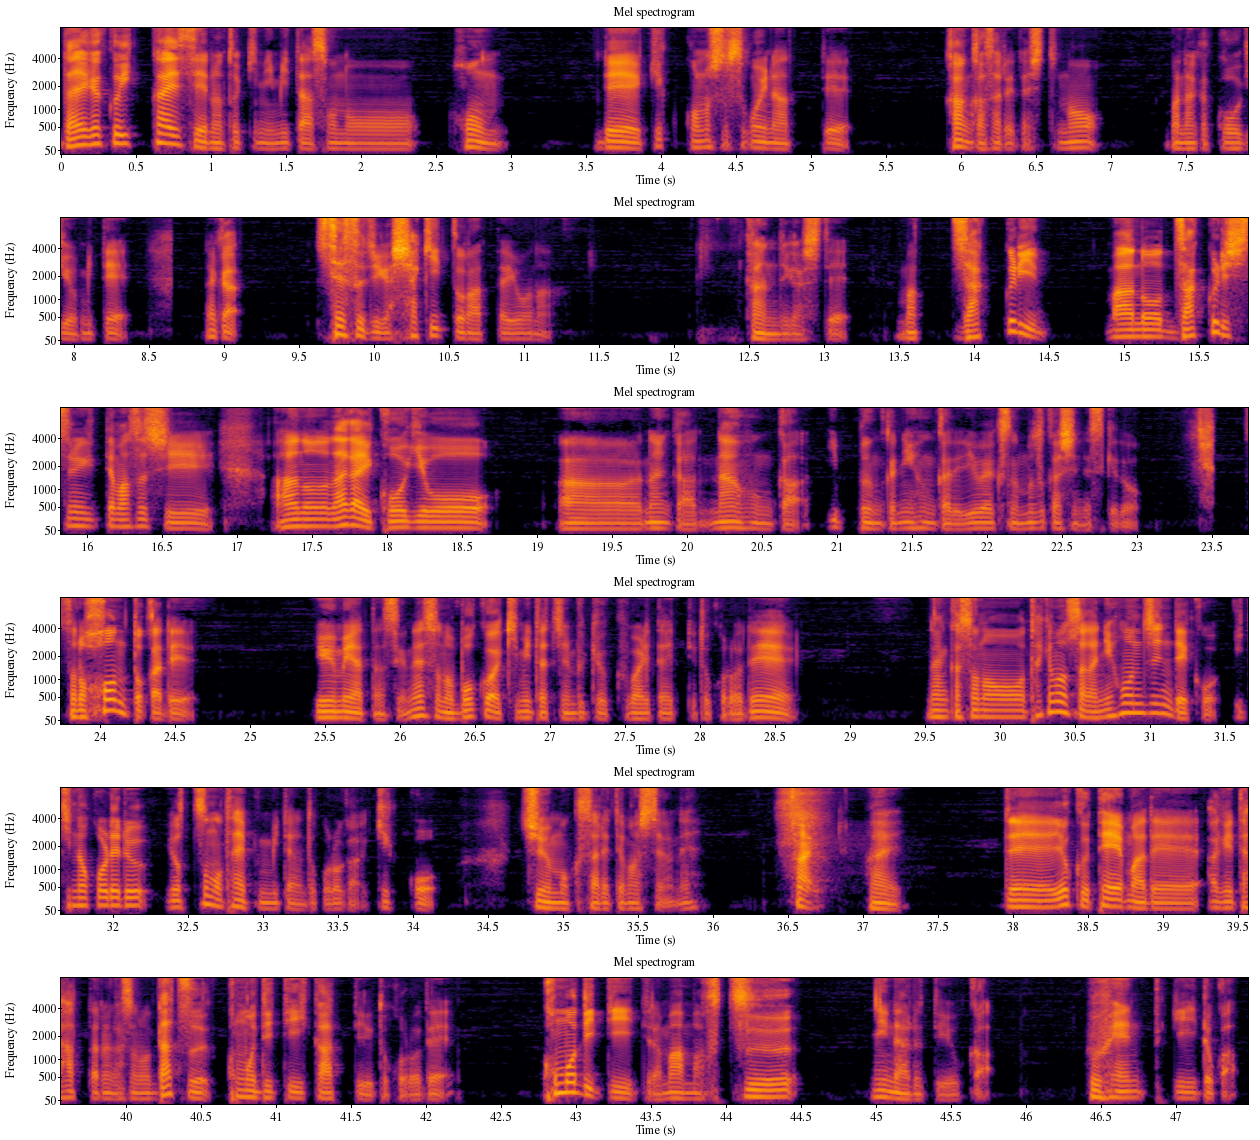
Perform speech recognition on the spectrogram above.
大学1回生の時に見たその本で、結構この人すごいなって感化された人の、まあなんか講義を見て、なんか背筋がシャキッとなったような感じがして、まあざっくり、まああの、ざっくりしすぎてますし、あの長い講義を、あーなんか何分か、1分か2分かで要約するの難しいんですけど、その本とかで有名やったんですよね。その僕は君たちに武器を配りたいっていうところで、なんかその竹本さんが日本人でこう生き残れる4つのタイプみたいなところが結構注目されてましたよね。はい。はい。で、よくテーマで挙げてはったのが、その脱コモディティ化っていうところで、コモディティっていうのはまあまあ普通になるっていうか、普遍的とか、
